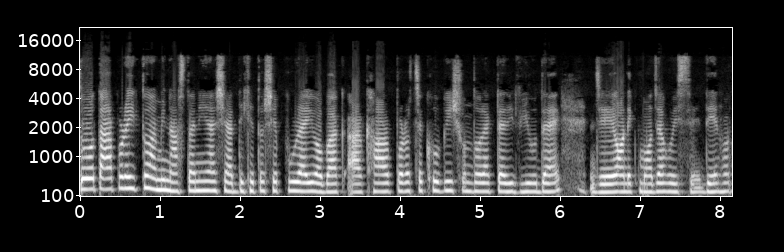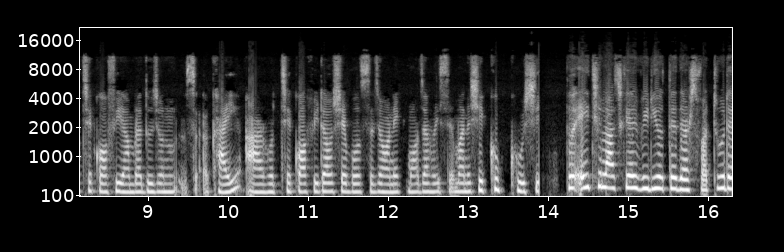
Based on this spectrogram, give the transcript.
তো তারপরেই তো আমি নাস্তা নিয়ে আসি। আর দেখে তো সে পুরাই অবাক। আর খাওয়ার পর হচ্ছে খুবই সুন্দর একটা রিভিউ দেয় যে অনেক মজা হয়েছে। দেন হচ্ছে কফি আমরা দুজন খাই। আর হচ্ছে কফিটাও সে বলছে যে অনেক মজা হয়েছে। মানে সে খুব খুশি। তো এই ছিল আজকের ভিডিওতে। দ্যাটস ফর টুডে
